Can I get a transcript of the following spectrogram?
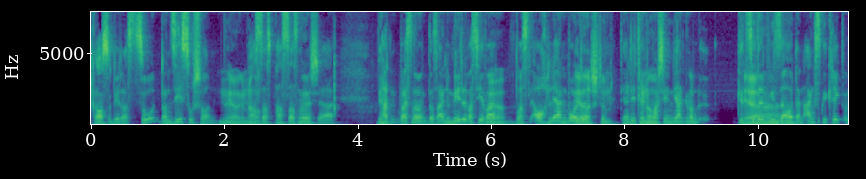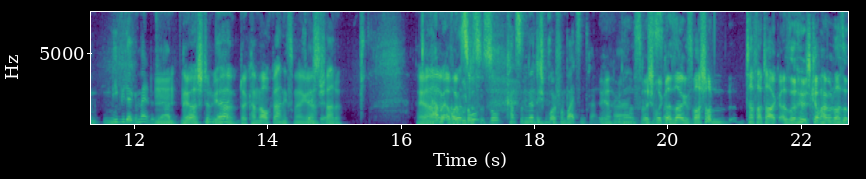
traust du dir das zu? Dann siehst du schon. Ja, genau. Passt das, passt das nicht, ja. Wir hatten, weißt du, das eine Mädel, was hier war, was auch lernen wollte, Ja, stimmt. die hat die Genau. Tattoo-Maschine in die Hand genommen, gezittert wie Sau, dann Angst gekriegt und nie wieder gemeldet. Mhm. Ja. Ja, stimmt, ja. Da kam ja auch gar nichts mehr, ja, schade. Ja, Ja, aber, aber, gut, so, das- so kannst du nicht Spreu vom Weizen trennen. Ja, genau. Das, ich ist wollte gerade sagen, es war schon ein taffer Tag. Also ich kam heim und war so,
